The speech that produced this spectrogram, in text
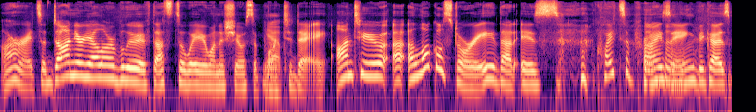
All right, so don your yellow or blue if that's the way you want to show support Yep. today. On to a, a local story that is quite surprising because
